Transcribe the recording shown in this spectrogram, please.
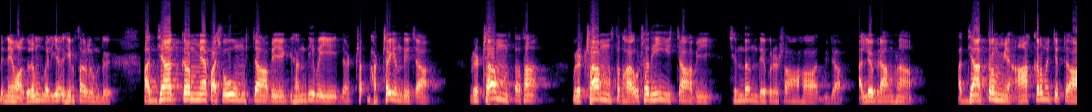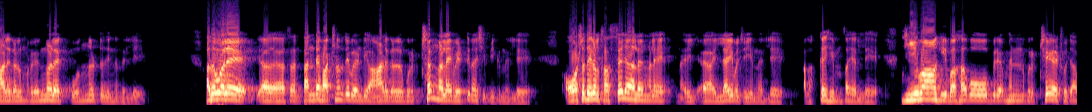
പിന്നെയോ അതിലും വലിയ ഹിംസകളുണ്ട്. അധ്യാക്രമ്യ പശുവും ചാപി ഗ്രന്ഥി വൈ ഭക്ഷയന്തി വൃക്ഷം തഥാ തഥാ തഥ ഔഷധീശ്ചാപി ചിന്തന്തി പുരുഷാഹ ദ്വിജ. അല്ലയോ ബ്രാഹ്മണ? അധ്യാക്രമ്യ ആക്രമിച്ചിട്ട് ആളുകൾ മൃഗങ്ങളെ കൊന്നിട്ട് തിന്നുന്നില്ലേ? അതുപോലെ തന്റെ ഭക്ഷണത്തിന് വേണ്ടി ആളുകൾ വൃക്ഷങ്ങളെ വെട്ടി നശിപ്പിക്കുന്നില്ലേ ഔഷധികൾ സസ്യജാലങ്ങളെ ഇല്ലായ്മ ചെയ്യുന്നില്ലേ? അതൊക്കെ ഹിംസയല്ലേ? ജീവാഹി ബഹവോ ബ്രഹ്മൻ വൃക്ഷേഷു ച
